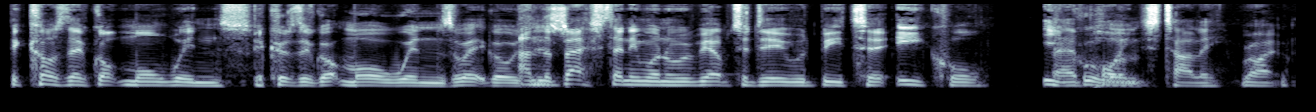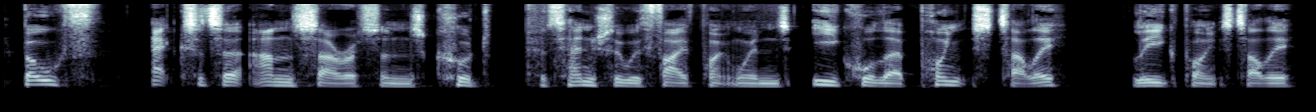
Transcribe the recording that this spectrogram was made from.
Because they've got more wins. because they've got more wins. The way it goes And the best anyone would be able to do would be to equal their Equal them. points tally. Right. both Exeter and Saracens could potentially, with five point wins, equal their points tally, league points tally,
